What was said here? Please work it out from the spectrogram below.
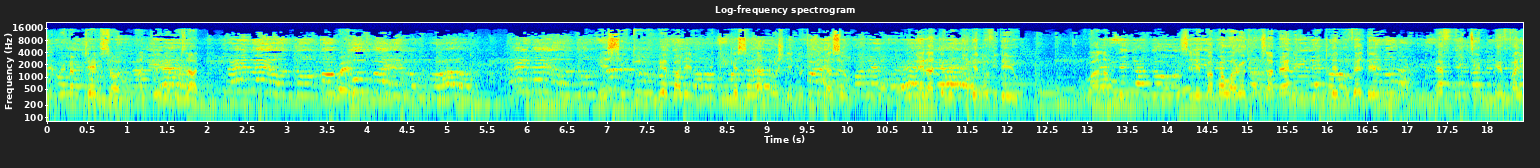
C'est lui-même Jerison, André de. Ouais. Et surtout, n'oubliez pas de, cliquer sur la cloche de notification pour ne rater aucune de nos vidéos. Voilà. C'est le Papa Warrior qui vous amène toutes les nouvelles de F victime et Fali.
